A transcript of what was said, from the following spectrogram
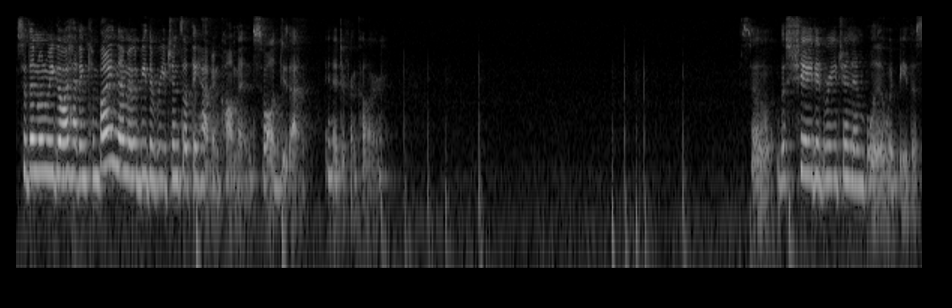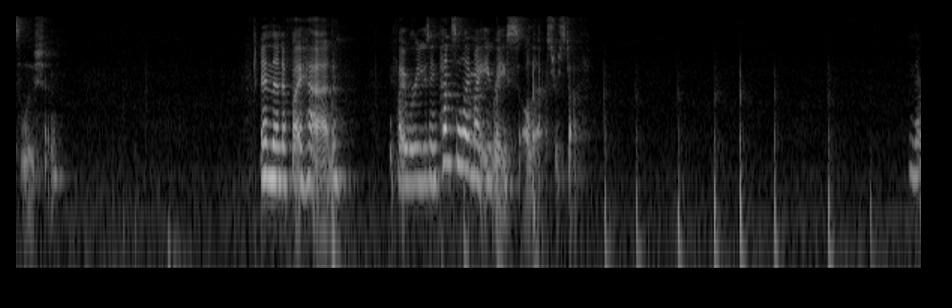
So then when we go ahead and combine them, it would be the regions that they have in common. So I'll do that in a different color. So the shaded region in blue would be the solution. And then if I had, if I were using pencil, I might erase all the extra stuff. And there we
